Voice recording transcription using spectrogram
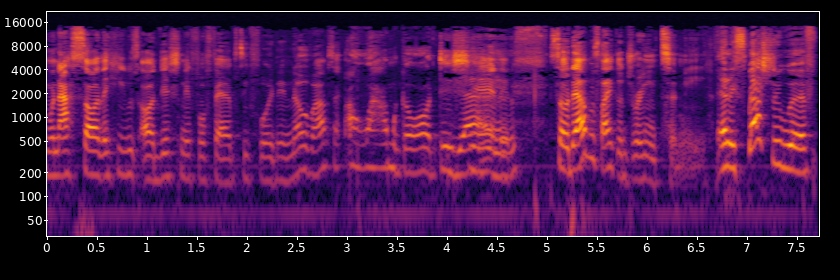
when I saw that he was auditioning for Fab C40 and Nova, I was like, oh wow, I'm gonna go audition. And so that was like a dream to me. and especially with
